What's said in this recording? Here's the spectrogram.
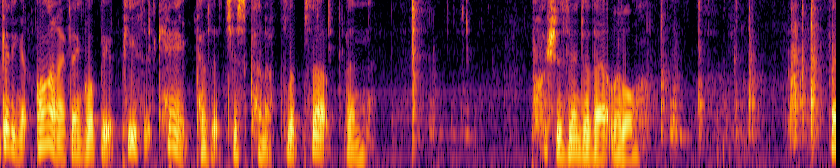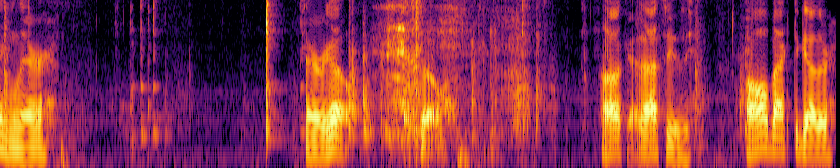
getting it on, I think, will be a piece of cake because it just kind of flips up and pushes into that little thing there. There we go. So, okay, that's easy. All back together.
